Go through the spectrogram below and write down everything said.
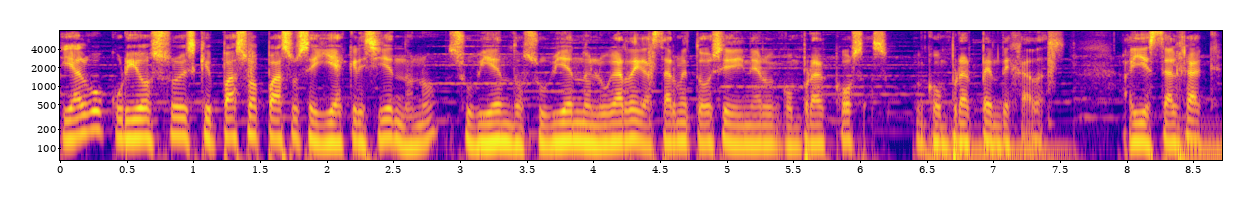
Y algo curioso es que paso a paso seguía creciendo, ¿no? Subiendo, subiendo, en lugar de gastarme todo ese dinero en comprar cosas, en comprar pendejadas. Ahí está el hack.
